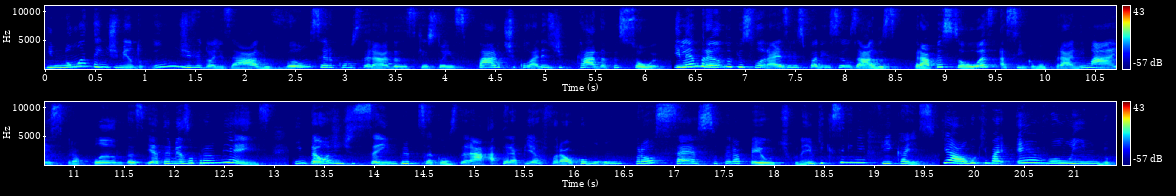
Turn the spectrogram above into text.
e num atendimento individualizado vão ser consideradas as questões particulares de cada pessoa. E lembrando que os florais eles podem ser usados para pessoas, assim como para animais, para plantas e até mesmo para ambientes então a gente sempre precisa considerar a terapia floral como um processo terapêutico, né? E o que, que significa isso? Que é algo que vai evoluindo,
